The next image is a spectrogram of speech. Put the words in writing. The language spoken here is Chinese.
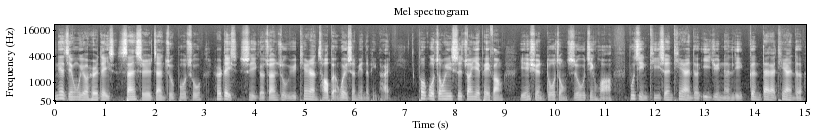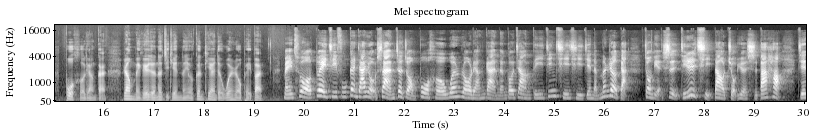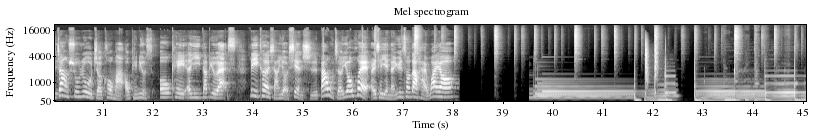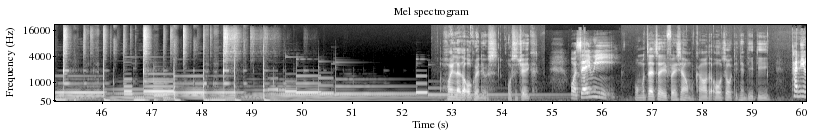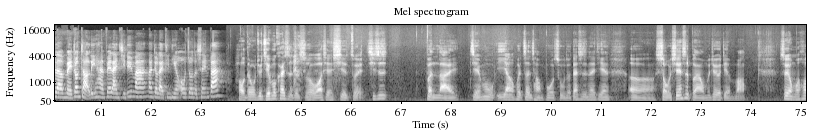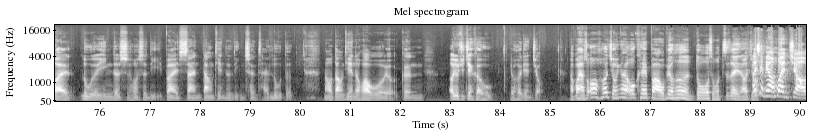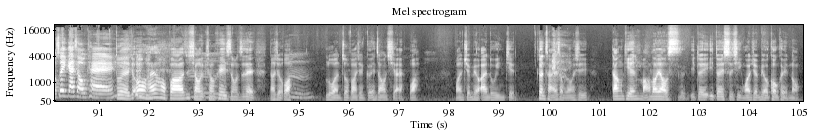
今天的节目由 Her Days 三十日赞助播出。Her Days 是一个专注于天然草本卫生棉的品牌，透过中医师专业配方，严选多种植物精华，不仅提升天然的抑菌能力，更带来天然的薄荷凉感，让每个月的那几天能有更天然的温柔陪伴。没错，对肌肤更加友善。这种薄荷温柔凉感能够降低经期期间的闷热感。重点是即日起到九月十八号结账，输入折扣码 OK News O K N E W S，立刻享有限时八五折优惠，而且也能运送到海外哦。欢迎来到 OK News，我是 Jake，我是 Amy。我们在这里分享我们看到的欧洲点点滴滴。看腻了美中角力和菲兰吉绿吗？那就来听听欧洲的声音吧。好的，我觉得节目开始的时候，我要先谢罪。其实本来节目一样会正常播出的，但是那天呃，首先是本来我们就有点忙，所以我们后来录的音的时候是礼拜三当天的凌晨才录的。然后当天的话，我有跟呃有去见客户，有喝点酒。然后本来想说哦，喝酒应该还 OK 吧，我没有喝很多什么之类，然后就而且没有混酒，所以应该是 OK。对，就哦还好吧，就小小 case 什么之类，然后就哇，录完之后发现隔天早上起来哇，完全没有按录音键，更惨是什么东西？当天忙到要死，一堆一堆事情，完全没有空可以弄。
